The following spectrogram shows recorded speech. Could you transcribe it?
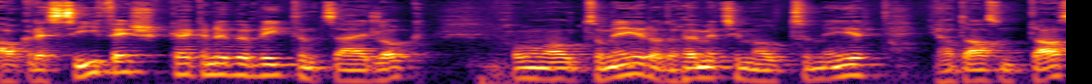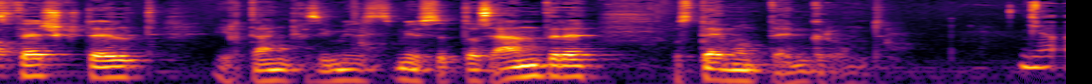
aggressiv ist gegenüber Leuten und sagt, komm mal zu mir oder kommen Sie mal zu mir, ich habe das und das festgestellt, ich denke, Sie müssen, müssen das ändern, aus dem und dem Grund. Ja.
